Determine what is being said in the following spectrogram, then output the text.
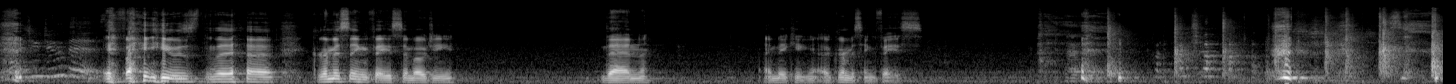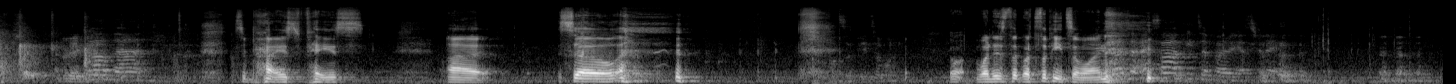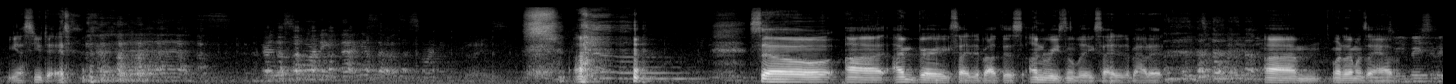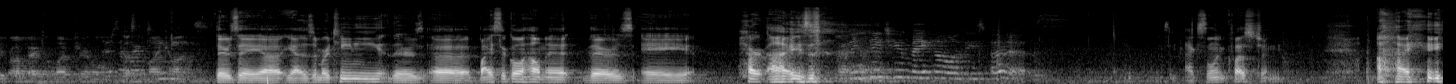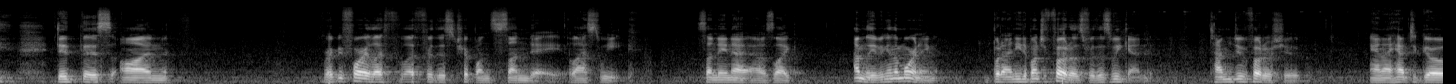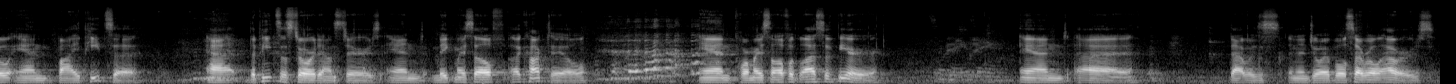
How did you do this? If I use the uh, grimacing face emoji, then I'm making a grimacing face. Very good. Well done. Surprised face. Uh, so, What's the pizza one? what is the what's the pizza one? I saw- I saw a pizza photo yesterday. yes, you did. Yes. Or this morning, I guess that was this morning. so uh, I'm very excited about this. Unreasonably excited about it. Um, what are the ones I have? So you basically brought back the LiveJournal There's a custom martini. icons. There's a uh, yeah. There's a martini. There's a bicycle helmet. There's a heart eyes. When did you make all of these photos? It's an excellent question. I did this on right before I left left for this trip on Sunday last week. Sunday night, I was like, I'm leaving in the morning, but I need a bunch of photos for this weekend. Time to do a photo shoot. And I had to go and buy pizza at the pizza store downstairs and make myself a cocktail and pour myself a glass of beer. It's amazing. And uh, that was an enjoyable several hours.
